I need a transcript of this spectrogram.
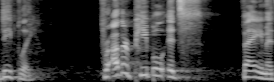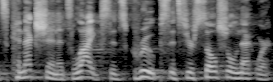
deeply. For other people, it's fame, it's connection, it's likes, it's groups, it's your social network.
